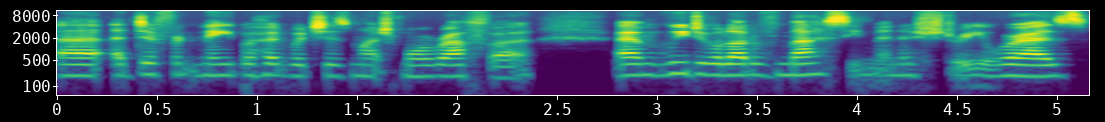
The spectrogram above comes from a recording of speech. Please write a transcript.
uh, a different neighborhood which is much more rougher um we do a lot of mercy ministry whereas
